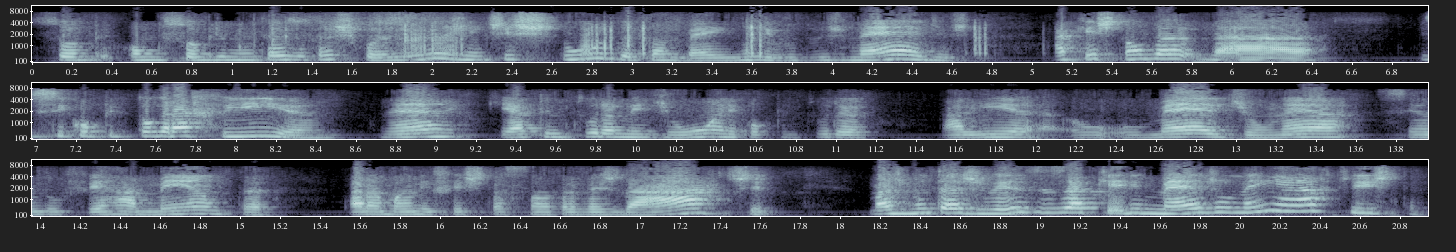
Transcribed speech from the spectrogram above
sobre, como sobre muitas outras coisas. A gente estuda também no livro dos médios a questão da, da psicopictografia, né, que é a pintura mediúnica, ou pintura ali, o, o médium, né, sendo ferramenta para manifestação através da arte, mas muitas vezes aquele médium nem é artista,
